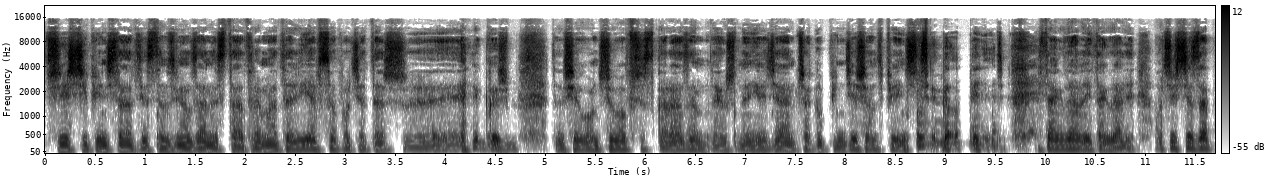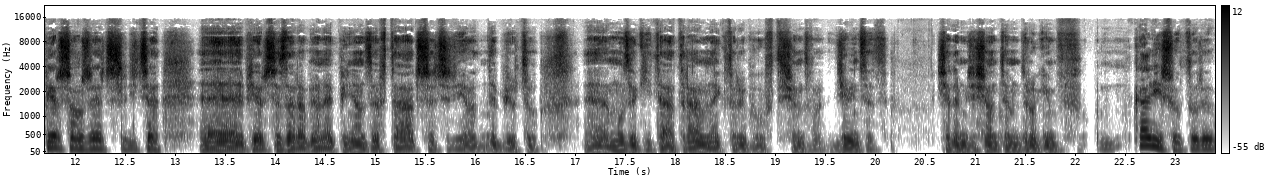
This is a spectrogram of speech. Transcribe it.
35 e, lat jestem związany z Teatrem Atelier. W Sopocie też e, jakoś to się łączyło wszystko razem. Ja już nie wiedziałem czego 55, czego 5 i tak dalej, i tak dalej. Oczywiście za pierwszą rzecz liczę e, pierwsze zarobione pieniądze w teatrze, czyli od debiutu muzyki teatralnej, który był w 1900 72 w Kaliszu, który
